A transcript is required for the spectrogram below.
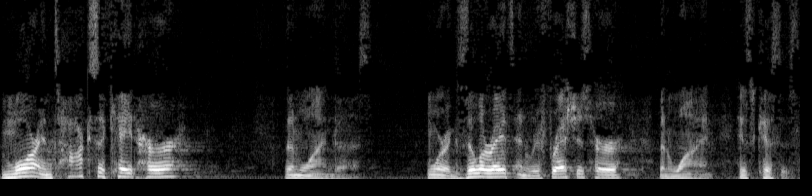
more intoxicate her than wine does. More exhilarates and refreshes her than wine. His kisses.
